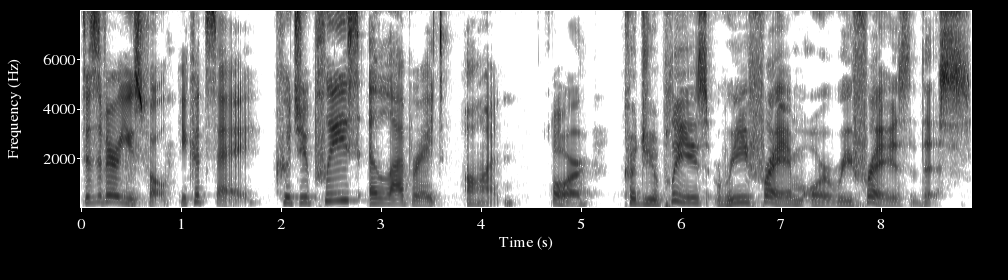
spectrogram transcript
This is very useful. You could say, could you please elaborate on? Or could you please reframe or rephrase this?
